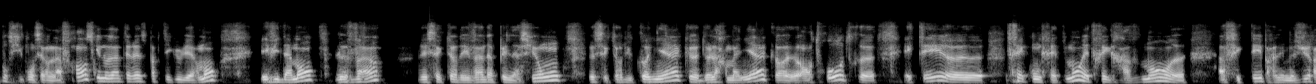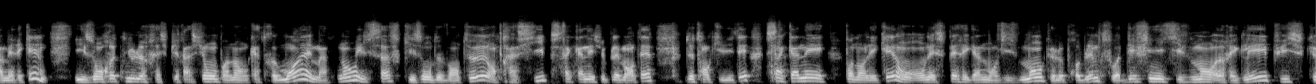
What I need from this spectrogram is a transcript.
pour ce qui concerne la France, qui nous intéresse particulièrement, évidemment, le vin, les secteurs des vins d'appellation, le secteur du cognac, de l'armagnac, euh, entre autres, euh, étaient euh, très concrètement et très gravement affectés par les mesures américaines. Ils ont retenu leur respiration pendant quatre mois et maintenant ils savent qu'ils ont devant eux, en principe, cinq années supplémentaires de tranquillité, cinq années pendant lesquelles on, espère également vivement que le problème soit définitivement réglé, puisque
